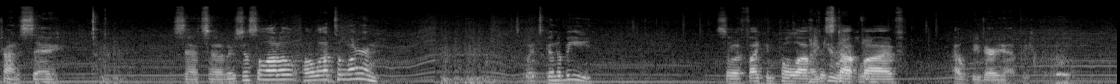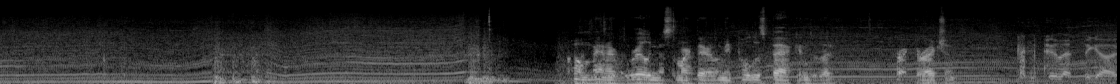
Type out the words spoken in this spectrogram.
trying to say. Is that uh, there's just a lot of a lot to learn. That's the way it's gonna be. So if I can pull off Thank this top five, I will be very happy. Oh man, I really missed the mark there. Let me pull this back into the correct direction. Two left to go.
